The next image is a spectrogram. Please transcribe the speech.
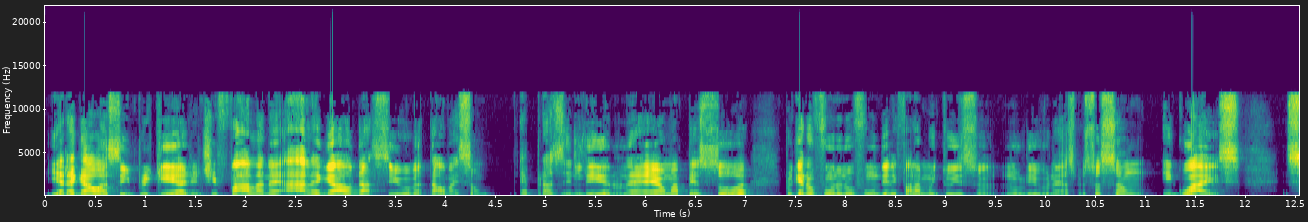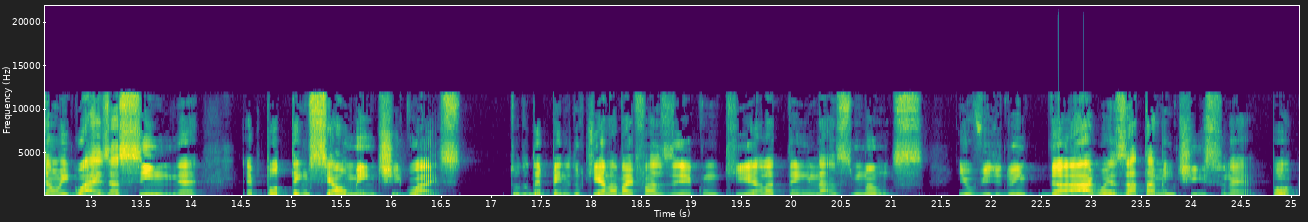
e é legal assim, porque a gente fala, né? Ah, legal, da Silva tal, mas são é brasileiro, né? É uma pessoa. Porque no fundo, no fundo, ele fala muito isso no livro, né? As pessoas são iguais. São iguais assim, né? É potencialmente iguais. Tudo depende do que ela vai fazer com o que ela tem nas mãos. E o vídeo do, da água é exatamente isso, né? Pô,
